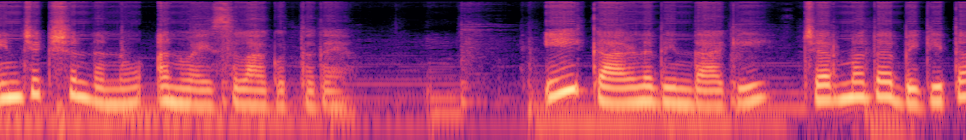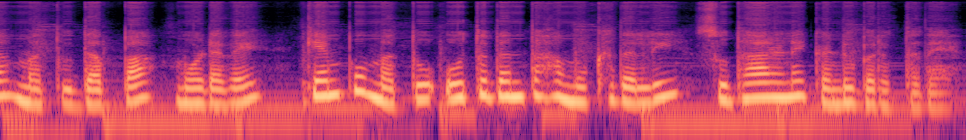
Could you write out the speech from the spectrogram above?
ಇಂಜೆಕ್ಷನ್ ಅನ್ನು ಅನ್ವಯಿಸಲಾಗುತ್ತದೆ. ಈ ಕಾರಣದಿಂದಾಗಿ ಚರ್ಮದ ಬಿಗಿತ ಮತ್ತು ದಪ್ಪ, ಮೊಡವೆ, ಕೆಂಪು ಮತ್ತು ಊತದಂತಹ ಮುಖದಲ್ಲಿ ಸುಧಾರಣೆ ಕಂಡುಬರುತ್ತದೆ.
